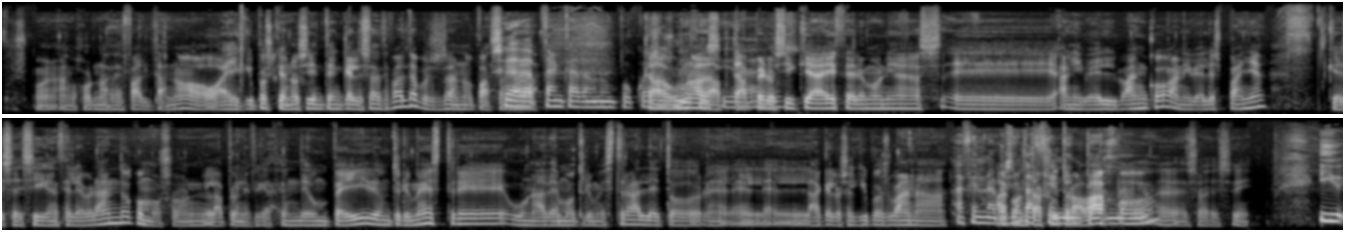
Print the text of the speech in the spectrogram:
pues bueno, a lo mejor no hace falta, ¿no? O hay equipos que no sienten que les hace falta, pues esa no pasa Se adaptan cada uno un poco cada a sus uno adapta, pero sí que hay ceremonias ceremonias eh, a nivel banco, a nivel España, que se siguen celebrando, como son la planificación de un PI de un trimestre, una demo trimestral de todo, en, la que los equipos van a, a contar su trabajo. Eso es, sí. Y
